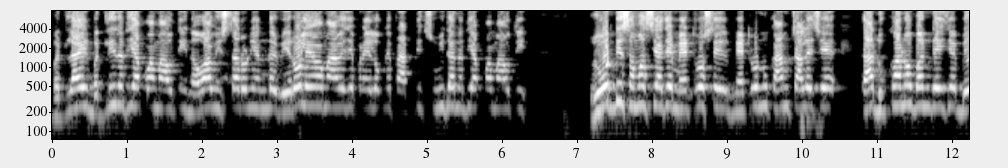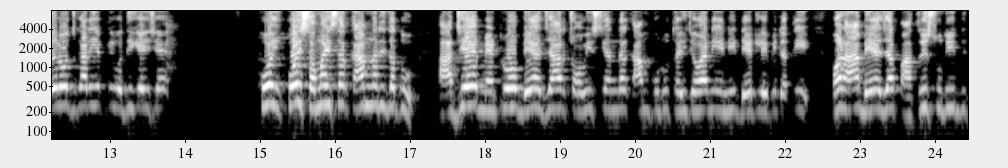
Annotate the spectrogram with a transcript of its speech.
બદલાઈ, બદલી નથી આપવામાં આવતી. નવા વિસ્તારોની અંદર વેરો લેવામાં આવે છે, પણ એ લોકોને પ્રાથમિક સુવિધા નથી આપવામાં આવતી. રોડની સમસ્યા છે, મેટ્રો મેટ્રોનું કામ ચાલે છે ત્યાં દુકાનો બંધ થઈ છે, બેરોજગારી એટલી વધી ગઈ છે. કોઈ કોઈ સમયસર કામ નથી થતું. આજે મેટ્રો બે હજાર ચોવીસની અંદર કામ પૂરું થઈ જવાની એની ડેટ લિમિટ હતી. પણ આ બે હજાર પાંત્રીસ સુધી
